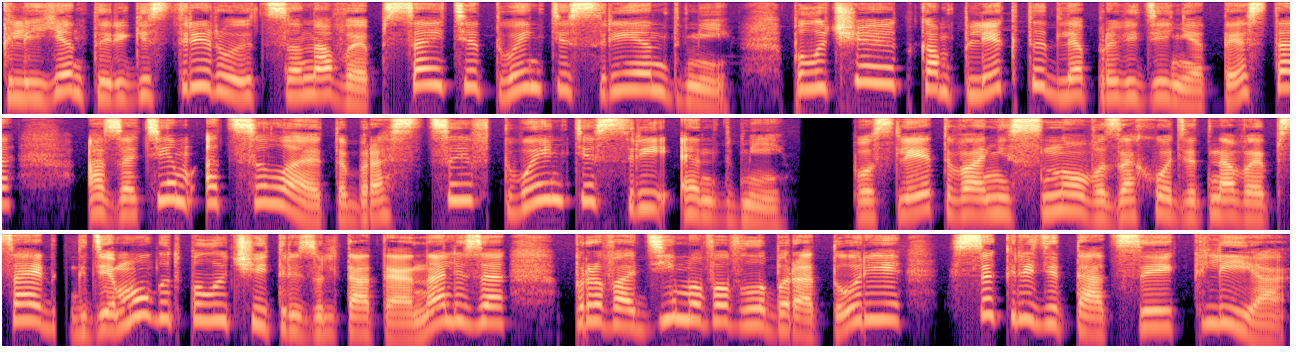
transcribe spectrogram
Клиенты регистрируются на веб-сайте 23andMe, получают комплекты для проведения теста, а затем отсылают образцы в 23andMe. После этого они снова заходят на веб-сайт, где могут получить результаты анализа, проводимого в лаборатории с аккредитацией КЛИА.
